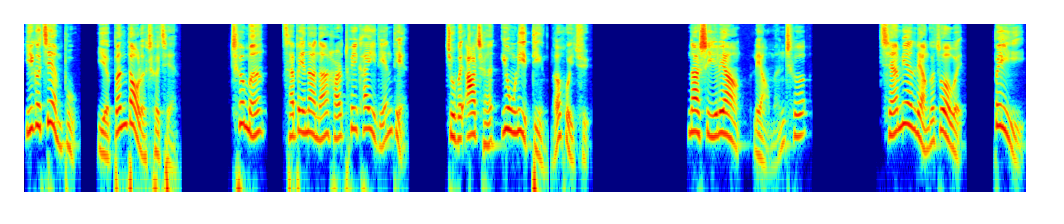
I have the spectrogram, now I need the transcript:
一个箭步也奔到了车前，车门才被那男孩推开一点点，就被阿晨用力顶了回去。那是一辆两门车，前面两个座位背椅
